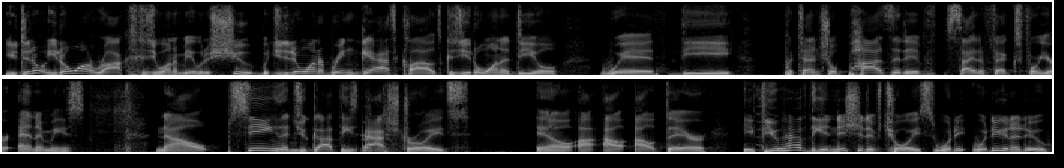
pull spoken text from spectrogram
you didn't you don't want rocks because you want to be able to shoot, but you didn't want to bring gas clouds because you don't want to deal with the potential positive side effects for your enemies. Now, seeing that you got these asteroids, you know, out, out there, if you have the initiative choice, what are, what are you going to do?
